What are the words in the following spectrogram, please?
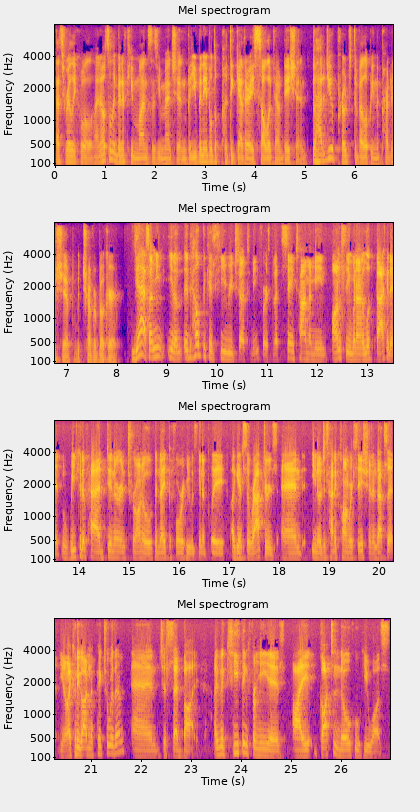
That's really cool. I know it's only been a few months, as you mentioned, but you've been able to put together a solid foundation. So, how did you approach developing the partnership with Trevor Booker? Yes, I mean, you know, it helped because he reached out to me first. But at the same time, I mean, honestly, when I look back at it, we could have had dinner in Toronto the night before he was going to play against the Raptors and, you know, just had a conversation and that's it. You know, I could have gotten a picture with him and just said bye. I think the key thing for me is I got to know who he was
